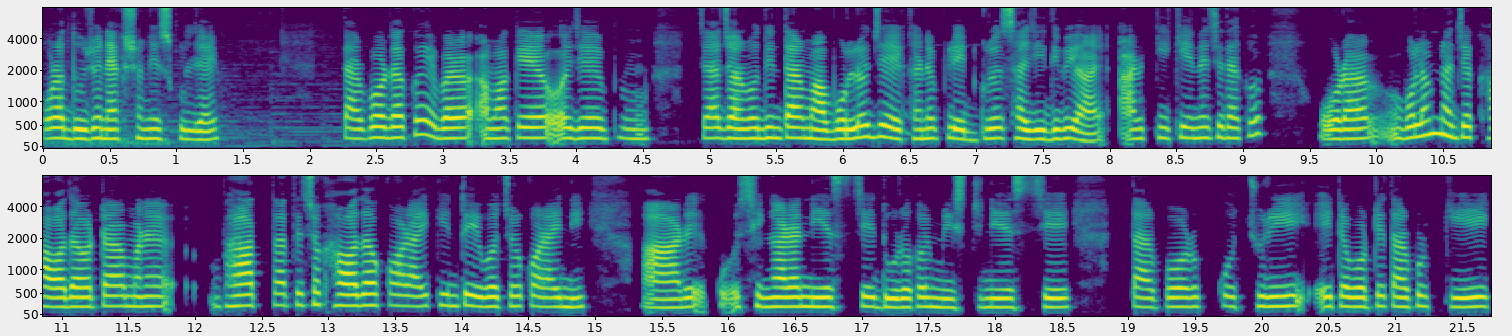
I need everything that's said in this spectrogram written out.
ওরা দুজন একসঙ্গে স্কুল যায়। তারপর দেখো, এবার আমাকে ওই যে যার জন্মদিন, তার মা বলল যে, এখানে প্লেটগুলো সাজিয়ে দিবি, আয়। আর কী কী এনেছে দেখো? ওরা বললাম না যে খাওয়া দাওয়াটা মানে ভাত টাতে সব খাওয়া দাওয়া করাই কিন্তু এবছর করায়নি। আর সিঙ্গারা নিয়ে এসছে, দু রকম মিষ্টি নিয়ে এসছে, তারপর কচুরি এটা বটে, তারপর কেক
